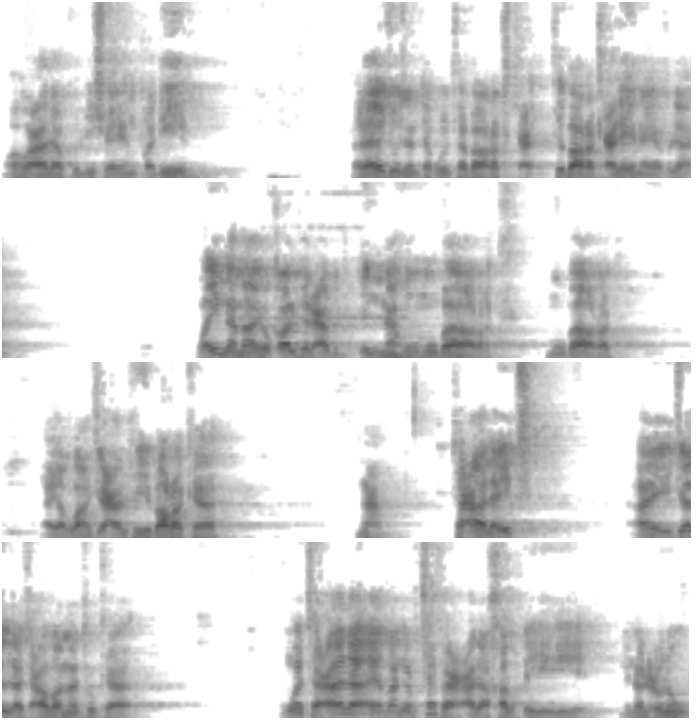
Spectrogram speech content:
وهو على كل شيء قدير. فلا يجوز أن تقول تباركت تبارك علينا يا فلان. وإنما يقال في العبد إنه مبارك مبارك أي الله جعل فيه بركة. نعم. تعاليت أي جلت عظمتك. وتعالى أيضا ارتفع على خلقه من العلو.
